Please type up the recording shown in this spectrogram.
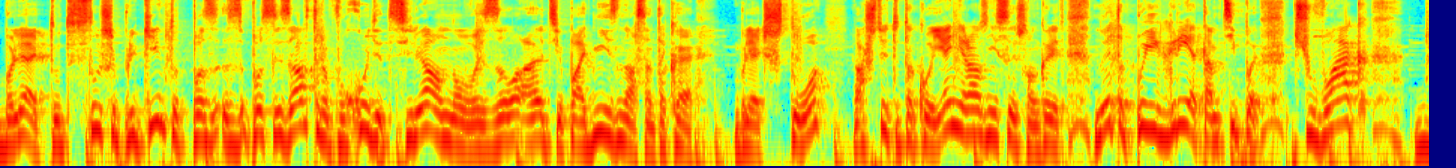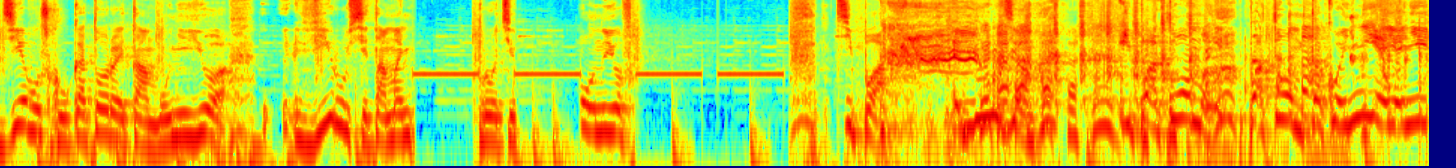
Блять, тут, слушай, прикинь, тут поз- послезавтра выходит сериал новый, зала- типа, одни из нас. Она такая, блять, что? А что это такое? Я ни разу не слышал. Он говорит, ну это по игре, там, типа, чувак, девушку, у которой там, у нее вирусе, там, анти против он ее в типа людям и потом потом такой не я не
